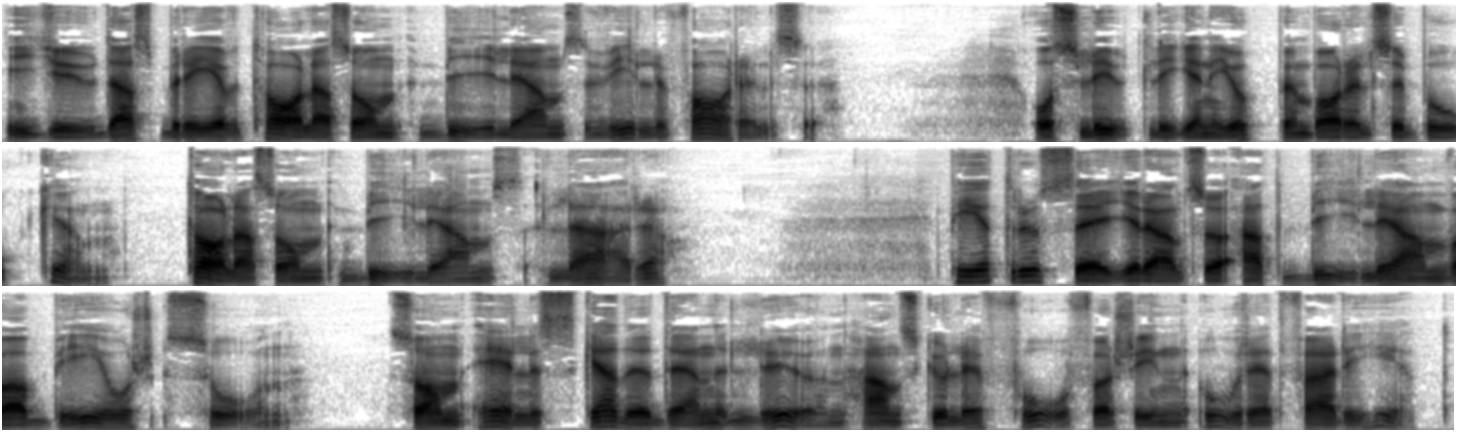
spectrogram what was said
I Judas brev talas om Bileams villfarelse. Och slutligen i Uppenbarelseboken talas om Bileams lära. Petrus säger alltså att Bileam var Beors son som älskade den lön han skulle få för sin orättfärdighet.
